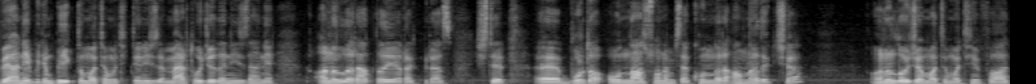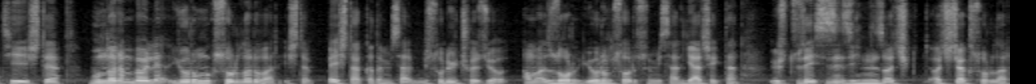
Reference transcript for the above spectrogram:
Veya ne bileyim bıyıklı matematikten izle, Mert Hoca'dan izle hani anıları atlayarak biraz işte e, burada ondan sonra mesela konuları anladıkça Anıl Hoca, Matematiğin Fatih işte bunların böyle yorumluk soruları var. İşte 5 dakikada misal bir soruyu çözüyor ama zor yorum sorusu misal gerçekten üst düzey sizin zihninizi açık, açacak sorular.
